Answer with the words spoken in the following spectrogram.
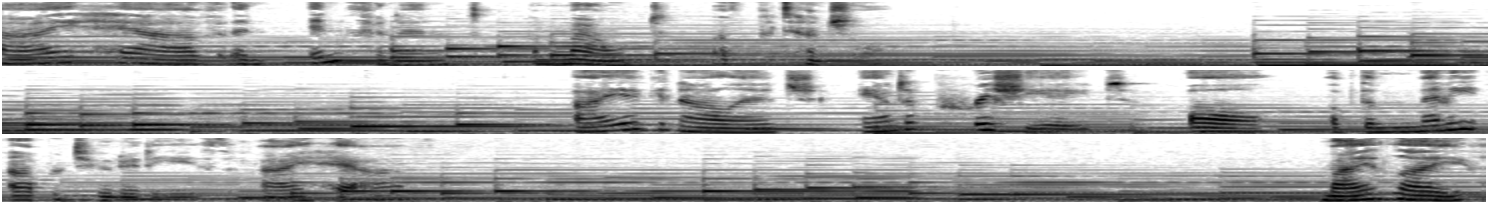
I have an infinite amount of potential. Acknowledge and appreciate all of the many opportunities I have. My life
